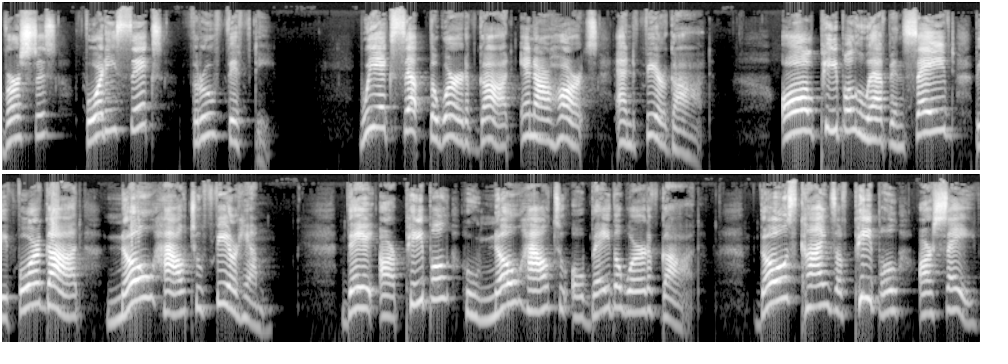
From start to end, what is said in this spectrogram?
verses 46 through 50. We accept the word of God in our hearts and fear God. All people who have been saved before God know how to fear him. They are people who know how to obey the word of God. Those kinds of people are saved.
